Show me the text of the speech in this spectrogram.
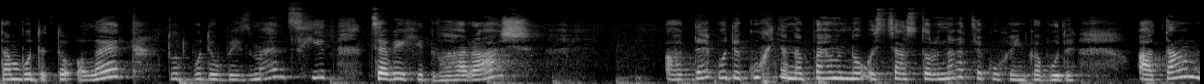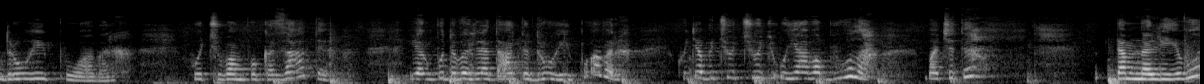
там буде туалет, тут буде в бейзмент схід, це вихід в гараж. А де буде кухня, напевно, ось ця сторона, це кухонька буде. А там другий поверх. Хочу вам показати, як буде виглядати другий поверх. Хоча б чуть-чуть уява була. Бачите? Йдемо наліво.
